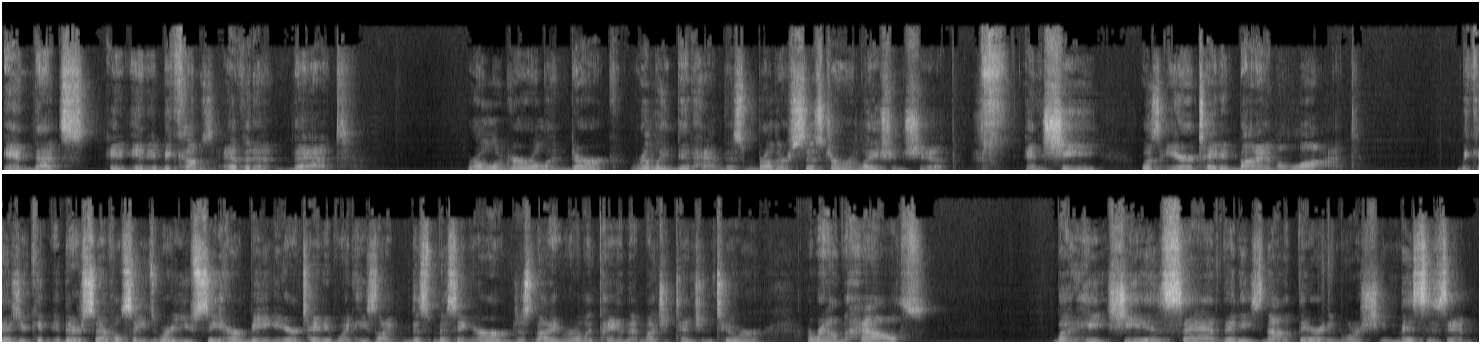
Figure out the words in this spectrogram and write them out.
and that's it. It becomes evident that Roller Girl and Dirk really did have this brother sister relationship, and she was irritated by him a lot. Because you could there's several scenes where you see her being irritated when he's like dismissing her or just not even really paying that much attention to her around the house. But he she is sad that he's not there anymore. She misses him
